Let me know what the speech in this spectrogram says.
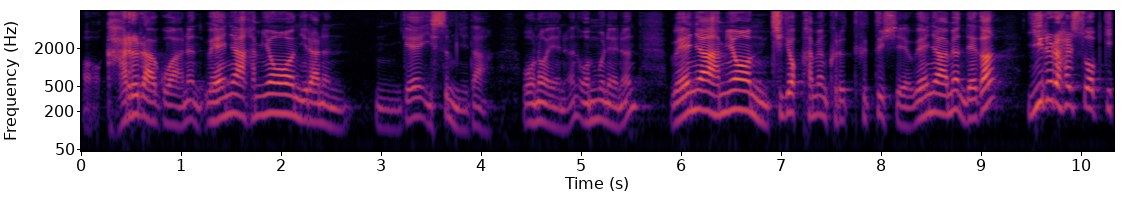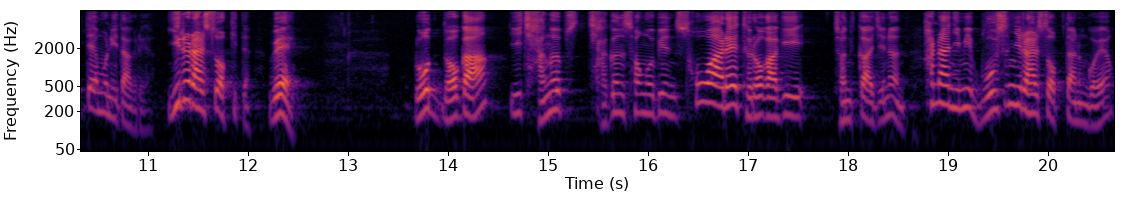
어, 가르라고 하는 왜냐하면이라는 게 있습니다. 원어에는 원문에는 왜냐하면 직역하면 그, 그 뜻이에요. 왜냐하면 내가 일을 할 수 없기 때문이다 그래요. 일을 할 수 없기 때문에. 왜? 롯 너가 이 장읍 작은 성읍인 소알에 들어가기 전까지는 하나님이 무슨 일을 할 수 없다는 거예요?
